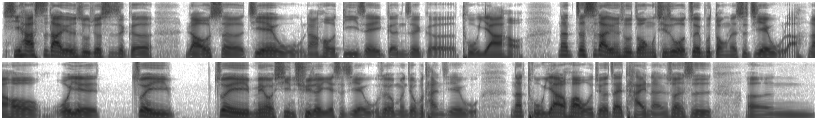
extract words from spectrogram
嘻哈四大元素就是这个饶舌、街舞，然后 DJ 跟这个涂鸦哈。那这四大元素中，其实我最不懂的是街舞啦，然后我也最最没有兴趣的也是街舞，所以我们就不谈街舞。那涂鸦的话，我觉得在台南算是嗯。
